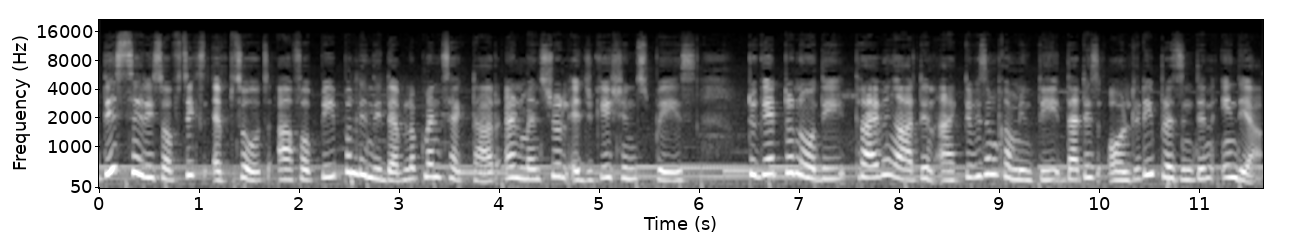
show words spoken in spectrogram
This series of six episodes are for people in the development sector and menstrual education space to get to know the thriving art and activism community that is already present in India.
